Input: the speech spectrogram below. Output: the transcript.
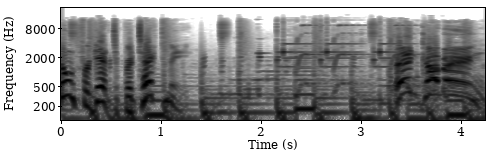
Don't forget to protect me. Incoming!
